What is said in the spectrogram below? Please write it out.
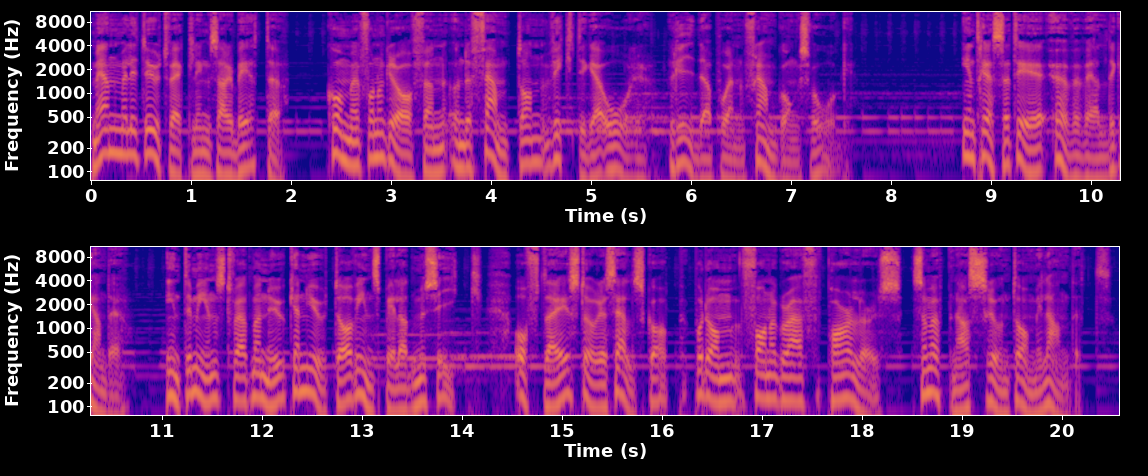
Men med lite utvecklingsarbete kommer fonografen under 15 viktiga år rida på en framgångsvåg. Intresset är överväldigande, inte minst för att man nu kan njuta av inspelad musik, ofta i större sällskap på de phonograph parlors som öppnas runt om i landet.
